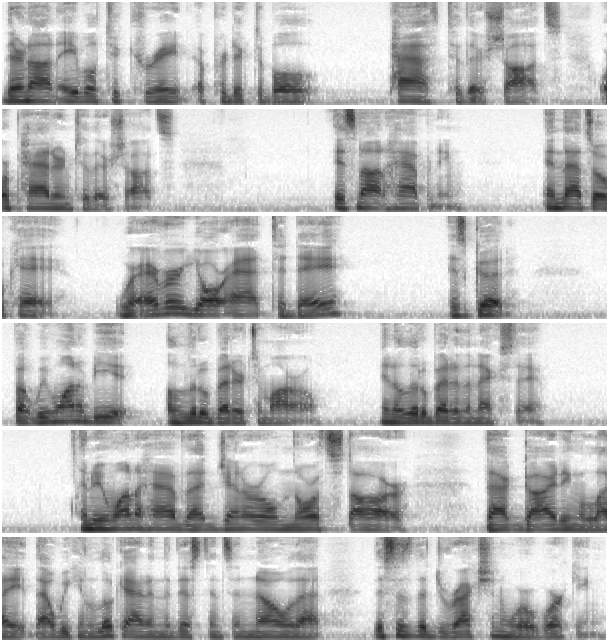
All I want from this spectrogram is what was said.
They're not able to create a predictable path to their shots or pattern to their shots. It's not happening. And that's okay. Wherever you're at today is good. But we want to be a little better tomorrow and a little better the next day. And we want to have that general North Star, that guiding light that we can look at in the distance and know that this is the direction we're working.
